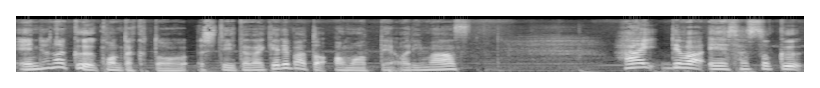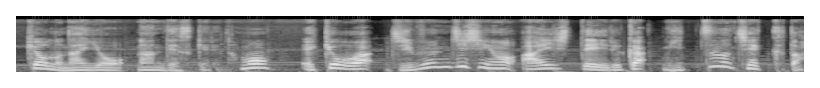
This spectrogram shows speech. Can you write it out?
遠慮なくコンタクトしていただければと思っております。はい。では、えー、早速今日の内容なんですけれども、え今日は自分自身を愛しているか3つのチェックと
